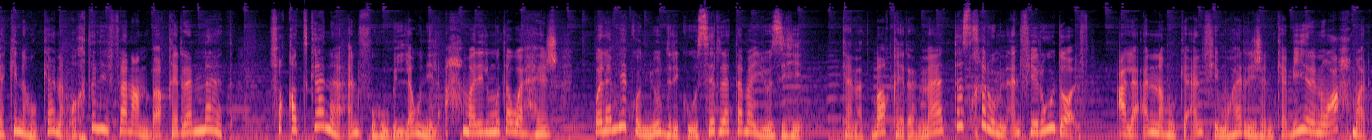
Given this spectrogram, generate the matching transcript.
لكنه كان مختلفا عن باقي الرنات فقد كان أنفه باللون الأحمر المتوهج ولم يكن يدرك سر تميزه. كانت باقي الرنات تسخر من أنف رودولف على أنه كأنف مهرج كبير وأحمر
